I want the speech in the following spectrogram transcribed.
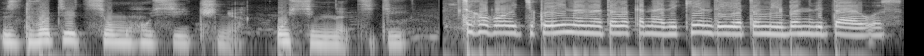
з 27 січня о 17 Це говорить Україна на телеканалі Кенді, я Томі Бен вітаю вас.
